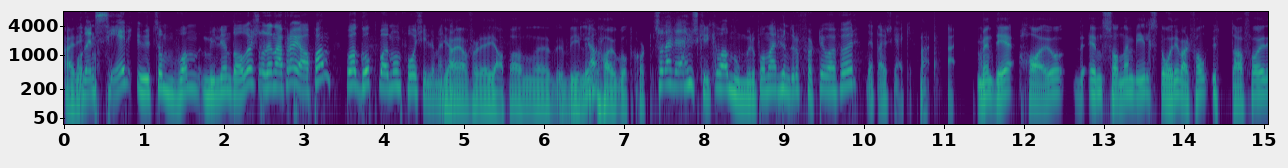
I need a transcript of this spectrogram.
Er og den ser ut som one million dollars, og den er fra Japan, og har gått bare noen få kilometer. Ja ja, for det Japan-biler Ja. har jo gått kort. Så det er det, jeg husker ikke hva nummeret på den er. 140 var før. Dette husker jeg ikke. Nei. Nei. Men det har jo En sånn en bil står i hvert fall utafor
